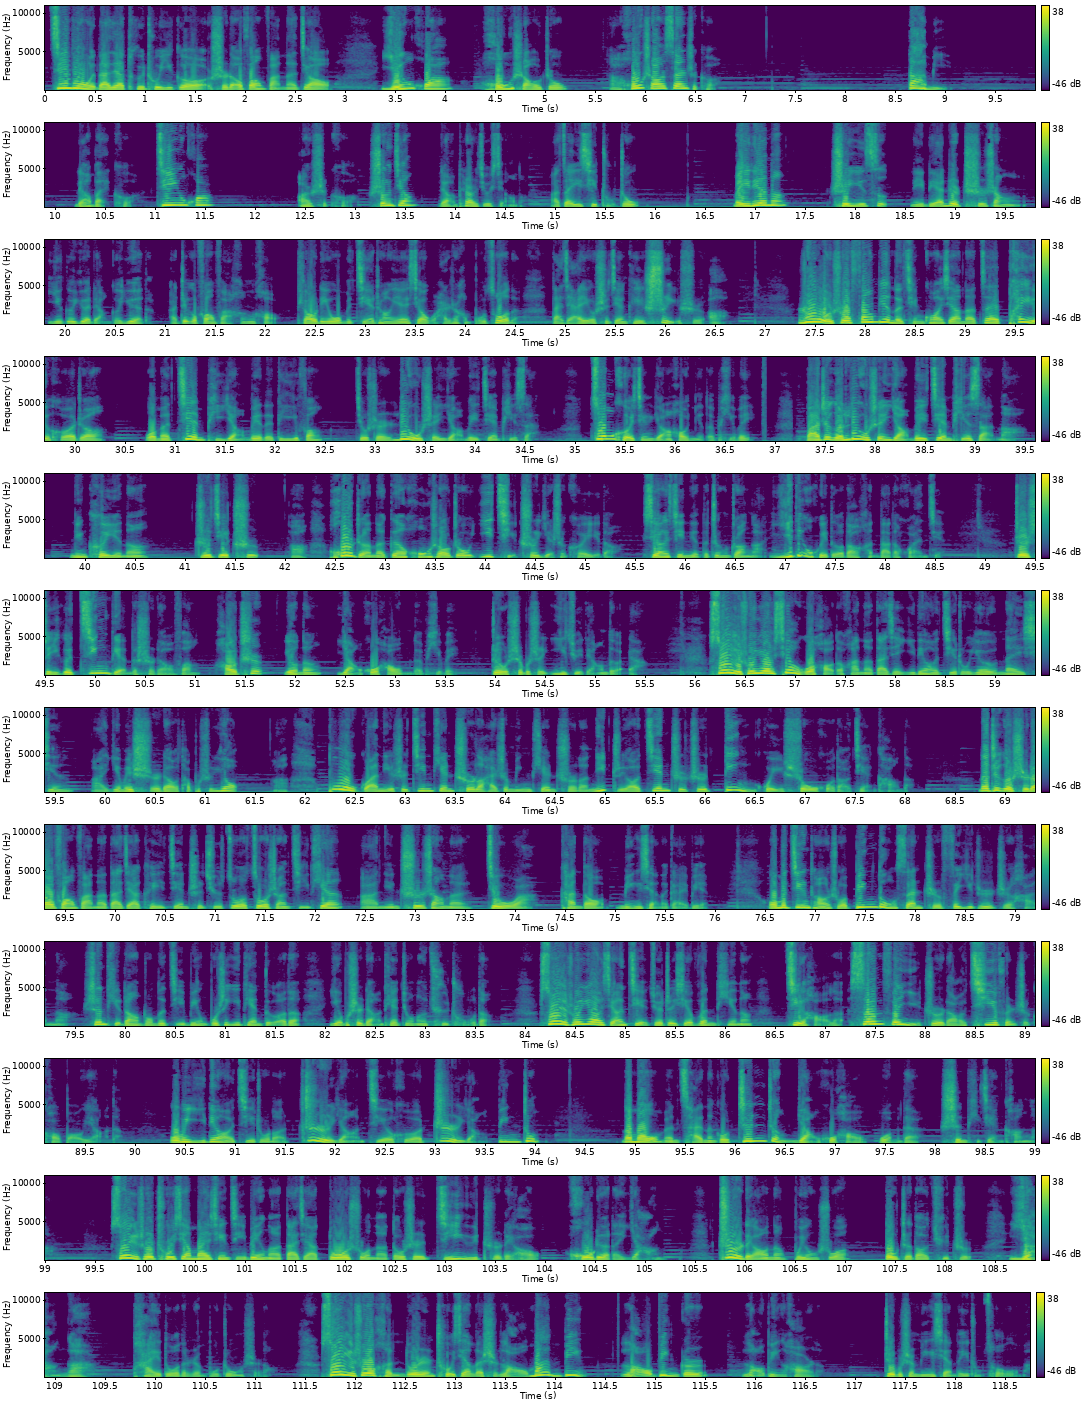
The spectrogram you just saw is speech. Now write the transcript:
今天我给大家推出一个食疗方法呢，叫银花红芍粥，啊，红芍三十克，大米两百克，金银花二十克，生姜两片就行了，啊，在一起煮粥，每天呢。吃一次，你连着吃上一个月、两个月的啊，这个方法很好，调理我们结肠炎效果还是很不错的。大家有时间可以试一试啊。如果说方便的情况下呢，再配合着我们健脾养胃的第一方，就是六神养胃健脾散，综合性养好你的脾胃。把这个六神养胃健脾散呢，您可以呢直接吃啊，或者呢跟红烧粥一起吃也是可以的。相信你的症状啊，一定会得到很大的缓解。这是一个经典的食疗方，好吃又能养护好我们的脾胃，这是不是一举两得呀？所以说，要效果好的话呢，大家一定要记住要有耐心啊，因为食疗它不是药啊。不管你是今天吃了还是明天吃了，你只要坚持吃，定会收获到健康的。那这个食疗方法呢，大家可以坚持去做，做上几天啊，您吃上呢就啊看到明显的改变。我们经常说冰冻三尺非一日之寒呐，身体当中的疾病不是一天得的，也不是两天就能去除的。所以说，要想解决这些问题呢，记好了，三分以治疗，七分是靠保养的。我们一定要记住了，治养结合，治养并重，那么我们才能够真正养护好我们的身体健康啊。所以说，出现慢性疾病呢，大家多数呢都是急于治疗，忽略了养。治疗呢，不用说，都知道去治；养啊，太多的人不重视了。所以说，很多人出现了是老慢病、老病根、老病号了，这不是明显的一种错误吗？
